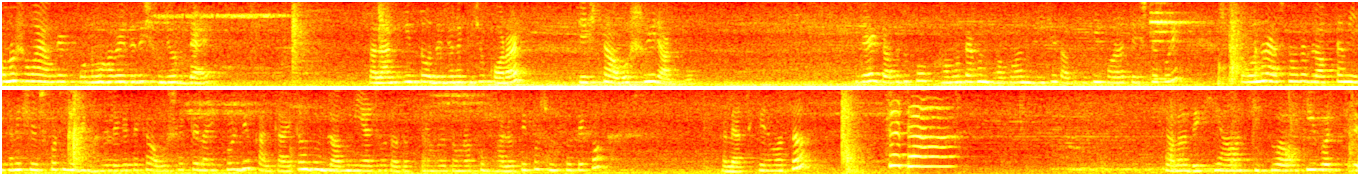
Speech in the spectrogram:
কোনো সময় আমাকে কোনোভাবে যদি সুযোগ দেয়, তাহলে আমি কিন্তু ওদের জন্য কিছু করার চেষ্টা অবশ্যই রাখব। যাই যতটুকু ক্ষমতা এখন ভগবান দিয়েছে, ততটুকুই করার চেষ্টা করি। তো বন্ধুরা আজকে আমাদের ব্লগটা আমি এখানে শেষ করছি। যদি ভালো লেগে থাকে, অবশ্যই একটা লাইক করে দিও। কালকে আরেকটা নতুন ব্লগ নিয়ে আসব। ততক্ষণ তোমরা খুব ভালো থেকো, সুস্থ থেকো। তাহলে আজকের মতো টাটা! চলো দেখি আমার চিকু বাবু কি করছে।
